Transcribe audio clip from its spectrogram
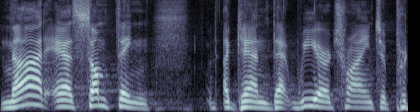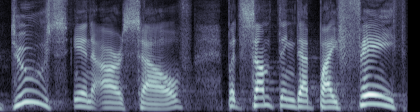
not as something again that we are trying to produce in ourselves, but something that by faith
